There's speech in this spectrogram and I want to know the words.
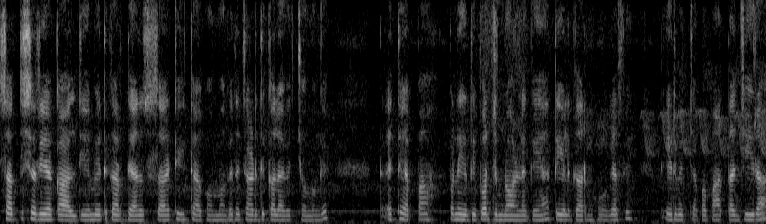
ਸਤਿ ਸ਼੍ਰੀ ਅਕਾਲ ਜੀ। ਉਮੀਦ ਕਰਦੇ ਹਾਂ ਤੁਸੀਂ ਸਾਰੇ ਠੀਕ ਠਾਕ ਹੋਵੋਗੇ ਤੇ ਚੜ੍ਹਦੀ ਕਲਾ ਵਿੱਚ ਹੋਵੋਗੇ। ਤੇ ਇੱਥੇ ਆਪਾਂ ਪਨੀਰ ਦੀ ਭੁਰਜੀ ਬਣਾਉਣ ਲੱਗੇ ਆ ਤੇਲ ਗਰਮ ਹੋ ਗਿਆ ਸੀ। ਤੇ ਇਹਦੇ ਵਿੱਚ ਆਪਾਂ ਪਾਤਾ ਜੀਰਾ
